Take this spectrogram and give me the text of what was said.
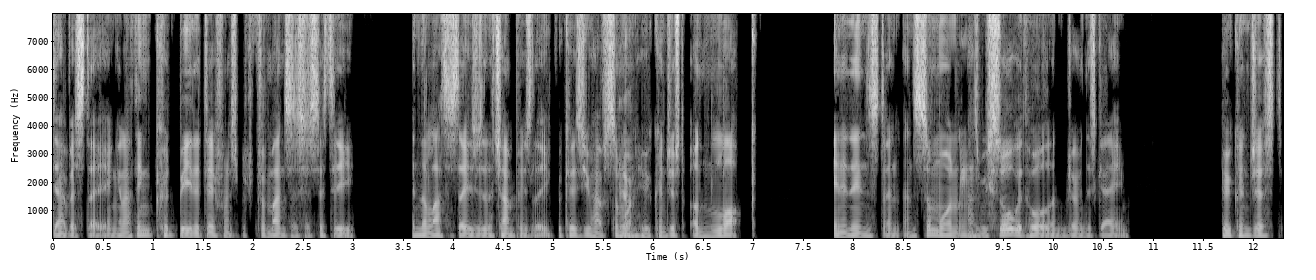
devastating, and I think could be the difference for Manchester City in the latter stages of the Champions League because you have someone who can just unlock in an instant, and someone, Mm. as we saw with Haaland during this game, who can just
